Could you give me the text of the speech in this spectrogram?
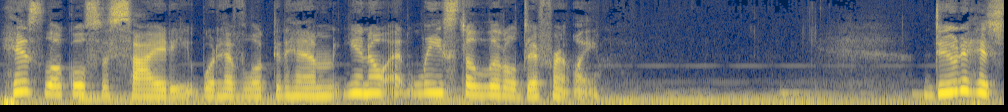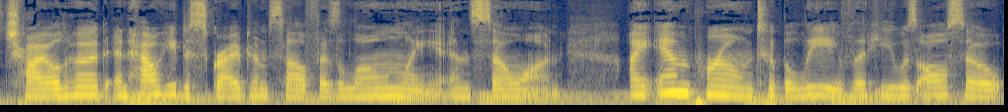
his local society would have looked at him, you know, at least a little differently. Due to his childhood and how he described himself as lonely and so on, I am prone to believe that he was also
